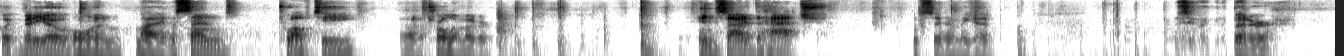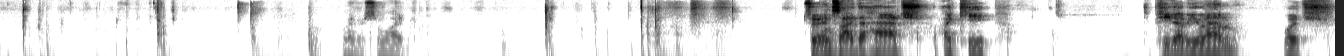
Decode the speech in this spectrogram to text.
quick video on my Ascend 12T uh, trolling motor. Inside the hatch, let's see, let me get, let's see if I can get a better, maybe some light. So inside the hatch, I keep the PWM, which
